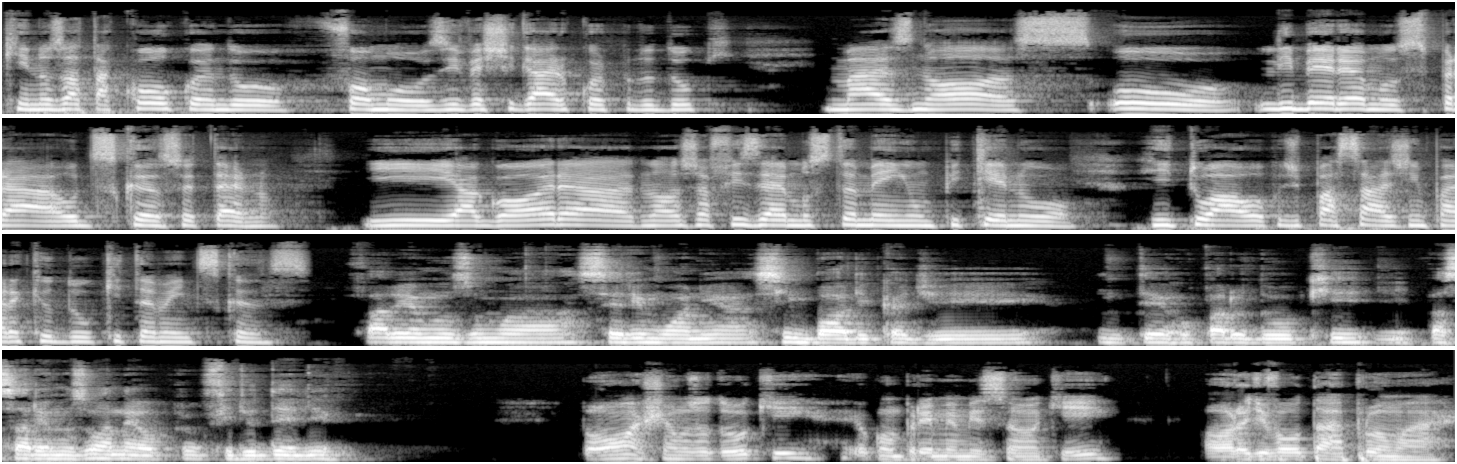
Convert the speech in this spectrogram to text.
que nos atacou quando fomos investigar o corpo do Duque, mas nós o liberamos para o descanso eterno. E agora nós já fizemos também um pequeno ritual de passagem para que o Duque também descanse. Faremos uma cerimônia simbólica de enterro para o Duque e passaremos o anel para o filho dele. Bom, achamos o Duque, eu comprei minha missão aqui. Hora de voltar pro mar.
